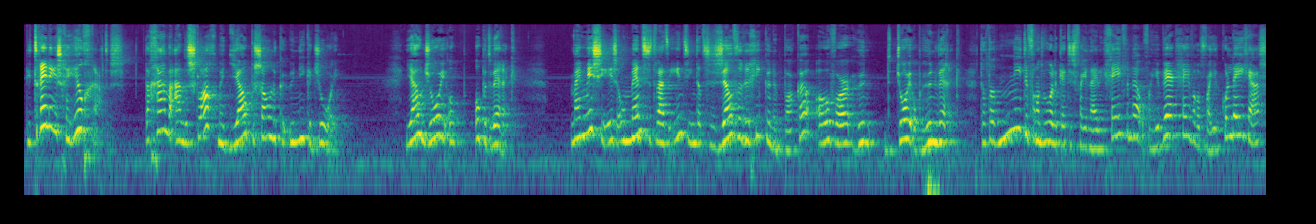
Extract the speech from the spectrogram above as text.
Die training is geheel gratis. Dan gaan we aan de slag met jouw persoonlijke unieke joy. Jouw joy op, op het werk. Mijn missie is om mensen te laten inzien dat ze zelf de regie kunnen pakken over hun, de joy op hun werk. Dat dat niet de verantwoordelijkheid is van je leidinggevende of van je werkgever of van je collega's.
